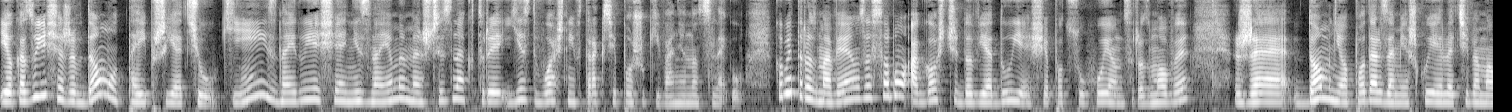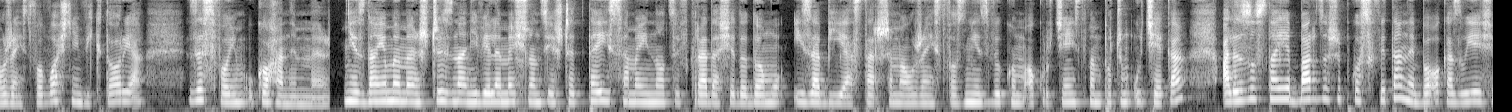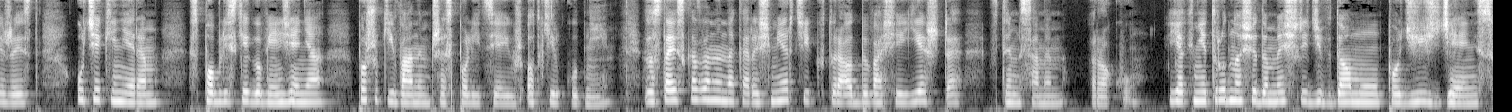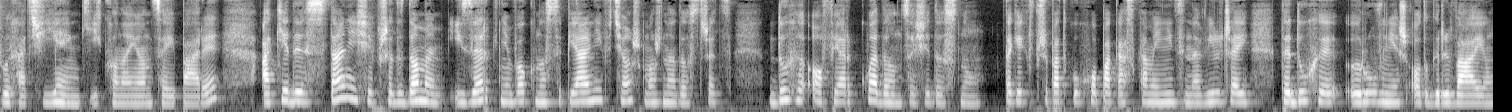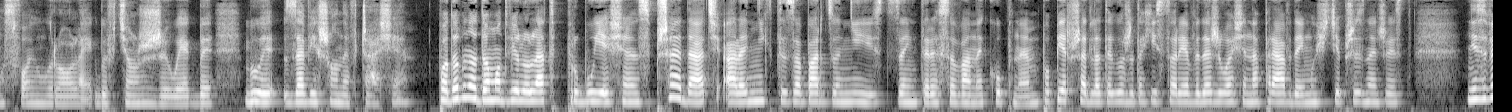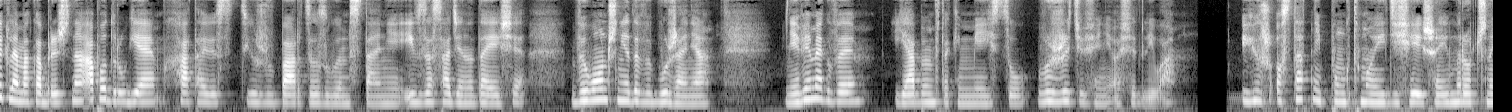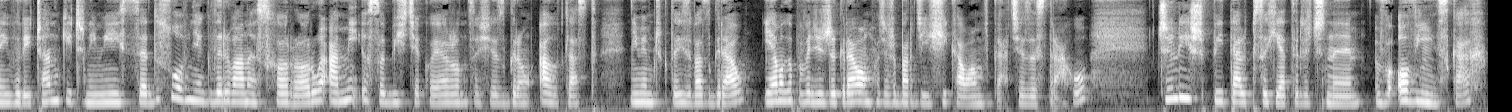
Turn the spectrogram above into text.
I okazuje się, że w domu tej przyjaciółki znajduje się nieznajomy mężczyzna, który jest właśnie w trakcie poszukiwania noclegu. Kobiety rozmawiają ze sobą, a gość dowiaduje się, podsłuchując rozmowy, że dom nieopodal zamieszkuje leciwe małżeństwo, właśnie Wiktoria ze swoim ukochanym mężem. Nieznajomy mężczyzna, niewiele myśląc, jeszcze tej samej nocy wkrada się do domu i zabija starsze małżeństwo z niezwykłym okrucieństwem, po czym ucieka, ale zostaje bardzo szybko schwytany, bo okazuje się, że jest uciekinierem z pobliskiego więzienia, poszukiwanym przez policję już od kilku dni. Zostaje skazany na karę śmierci, która odbywa się jeszcze w tym samym roku. Jak nie trudno się domyślić, w domu po dziś dzień słychać jęki konającej pary, a kiedy stanie się przed domem i zerknie w okno sypialni, wciąż można dostrzec duchy ofiar kładące się do snu. Tak jak w przypadku chłopaka z kamienicy na Wilczej, te duchy również odgrywają swoją rolę, jakby wciąż żyły, jakby były zawieszone w czasie. Podobno dom od wielu lat próbuje się sprzedać, ale nikt za bardzo nie jest zainteresowany kupnem. Po pierwsze, dlatego, że ta historia wydarzyła się naprawdę i musicie przyznać, że jest niezwykle makabryczna, a po drugie, chata jest już w bardzo złym stanie i w zasadzie nadaje się wyłącznie do wyburzenia. Nie wiem jak wy, ja bym w takim miejscu w życiu się nie osiedliła. I już ostatni punkt mojej dzisiejszej mrocznej wyliczanki, czyli miejsce dosłownie wyrwane z horroru, a mi osobiście kojarzące się z grą Outlast. Nie wiem, czy ktoś z Was grał. Ja mogę powiedzieć, że grałam, chociaż bardziej sikałam w gacie ze strachu. Czyli szpital psychiatryczny w Owińskach.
